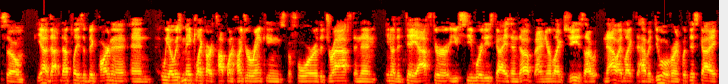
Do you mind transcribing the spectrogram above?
so yeah, that that plays a big part in it. And we always make like our top 100 rankings before the draft, and then you know the day after you see where these guys end up, and you're like, geez, I now I'd like to have a do over and put this guy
